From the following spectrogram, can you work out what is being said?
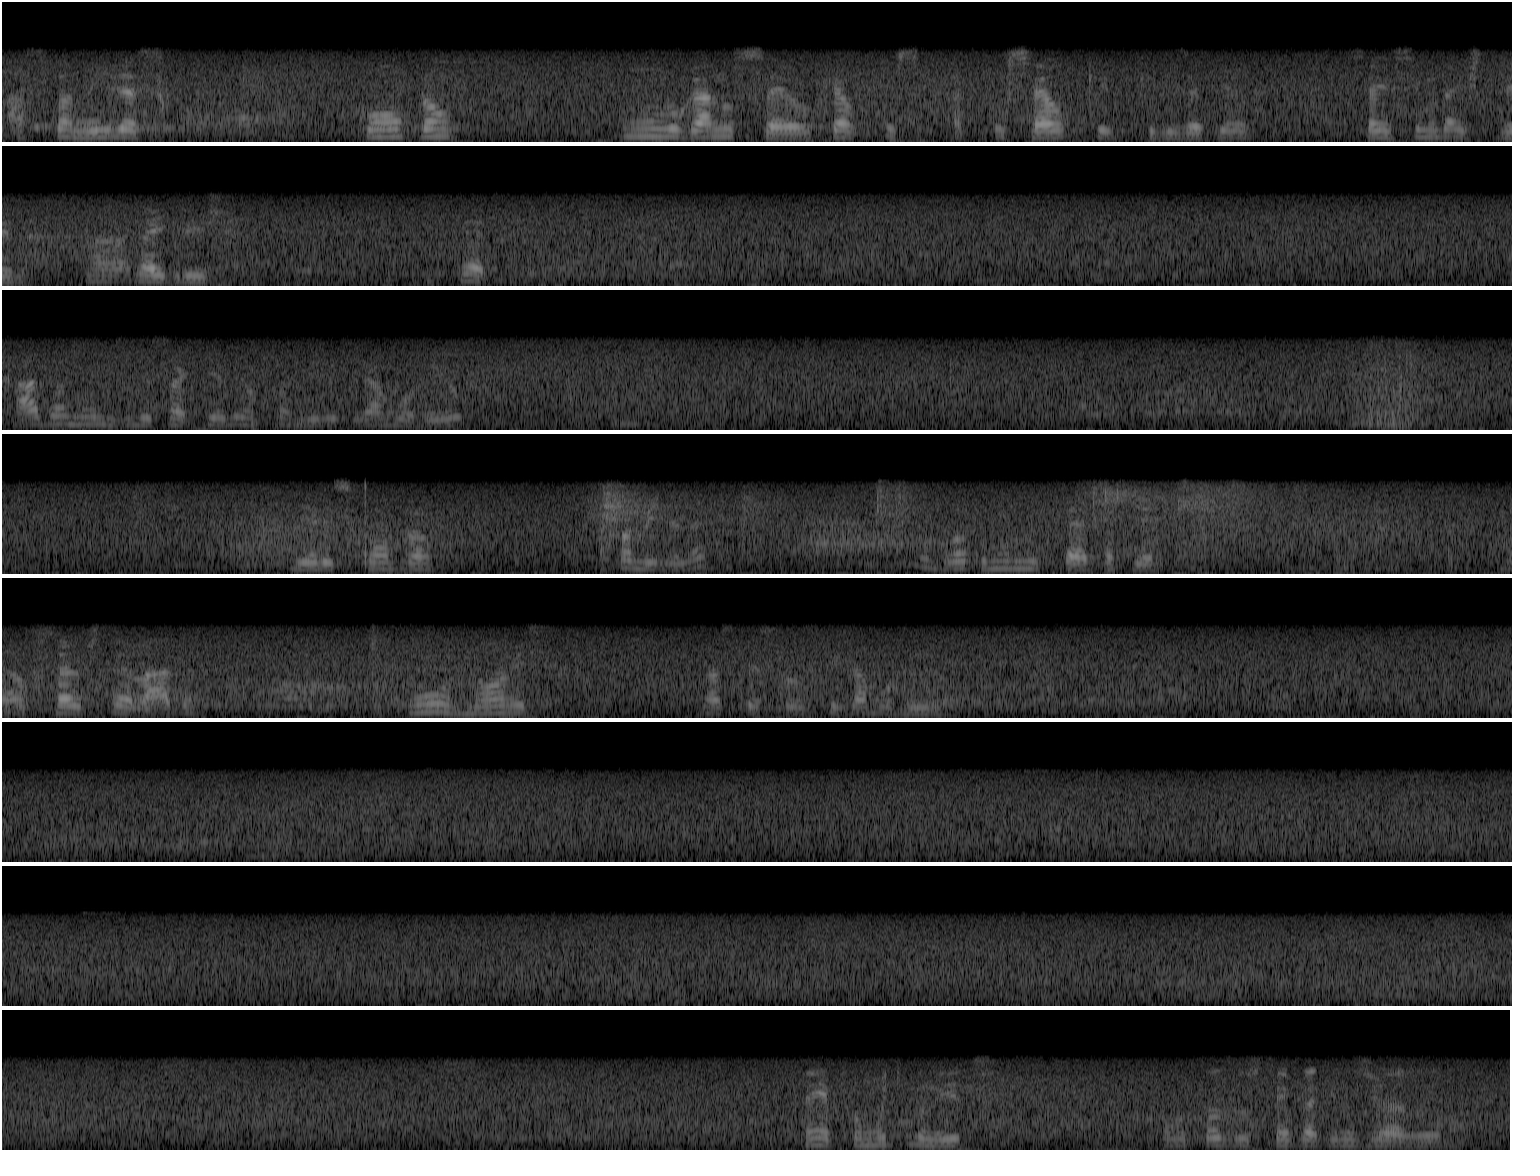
As famílias compram um lugar no céu, que é o, céu que, que diz aqui, o céu em cima da estrela, na, da igreja. Certo? Cada nome disso aqui é de uma família que já morreu. E eles compram a família, né? E botam o nome no teto aqui. É o céu estrelado com os nomes das pessoas que já morreram. Templo muito bonito, como todos os templos aqui no Juazeiro.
